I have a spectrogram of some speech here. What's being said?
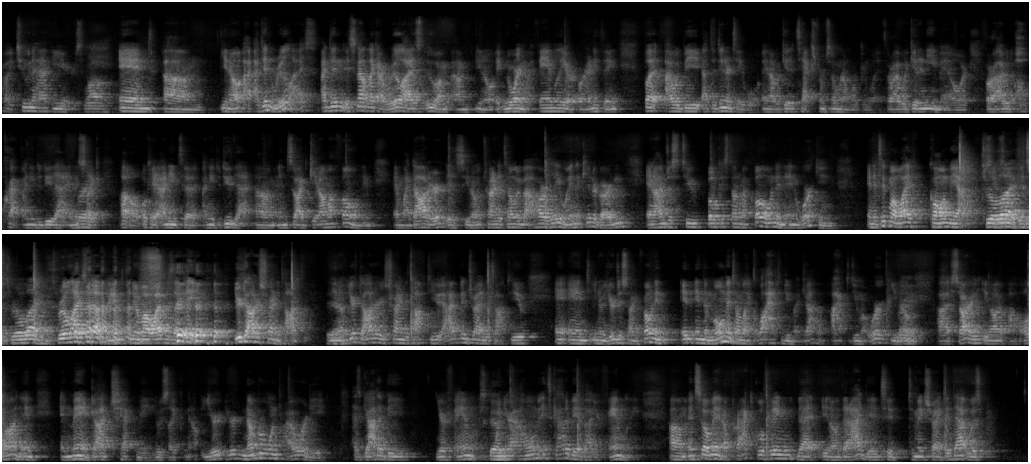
probably two and a half years. Wow. And, um, you know, I, I didn't realize. I didn't. It's not like I realized. Ooh, I'm, I'm, you know, ignoring my family or, or anything. But I would be at the dinner table and I would get a text from someone I'm working with, or I would get an email, or, or I would, oh crap, I need to do that, and it's Right. like, oh, okay, I need to, I need to do that. Um, and so I'd get on my phone, and, and my daughter is, you know, trying to tell me about how they went at kindergarten, and I'm just too focused on my phone and, and working. And it took my wife calling me out. It's real was like, life. It's It's real life. it's real life stuff, man. You know, my wife was like, "Hey, your daughter's trying to talk to you. You know, your daughter is trying to talk to you. I've been trying to talk to you, and, and you know, you're just on your phone." And in, in the moment, I'm like, "Well, I have to do my job. I have to do my work. You know, Right. uh, sorry, you know, I, I, hold on." And and man, God checked me. He was like, "No, your your number one priority has got to be your family. When you're at home, it's got to be about your family." Um, and so, man, a practical thing that you know that I did to to make sure I did that was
